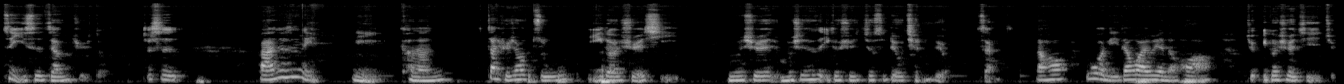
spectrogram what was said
自己是这样觉得。就是反正就是你你可能在学校租一个学期，我们学我们学校是一个学期就是六千六这样子。然后如果你在外面的话，就一个学期就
